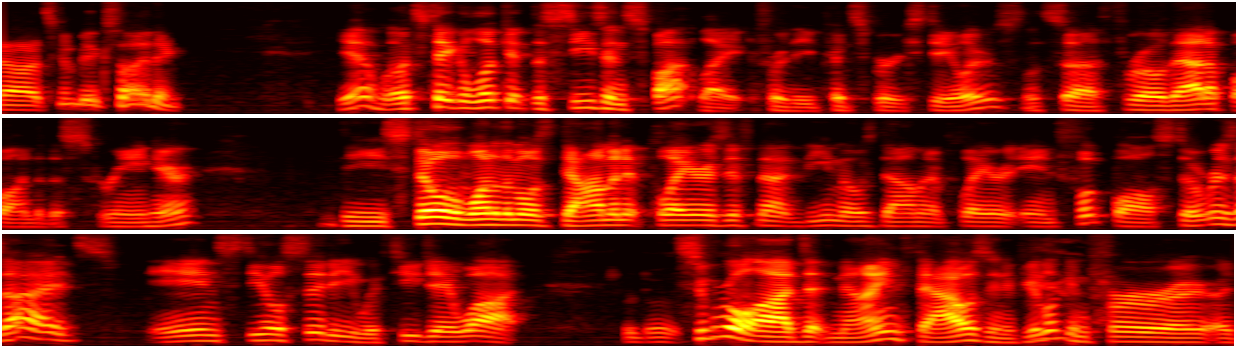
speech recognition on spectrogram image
uh, it's going to be exciting. Yeah, well, let's take a look at the season spotlight for the Pittsburgh Steelers. Let's uh, throw that up onto the screen here. The still one of the most dominant players, if not the most dominant player in football, still resides in Steel City with T.J. Watt. Super Bowl odds at nine thousand. If you're looking for a,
